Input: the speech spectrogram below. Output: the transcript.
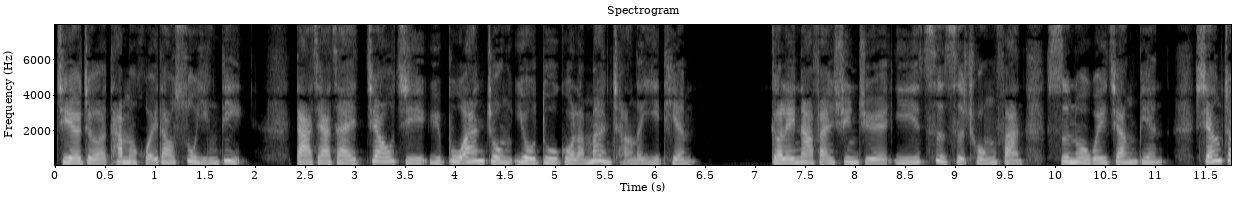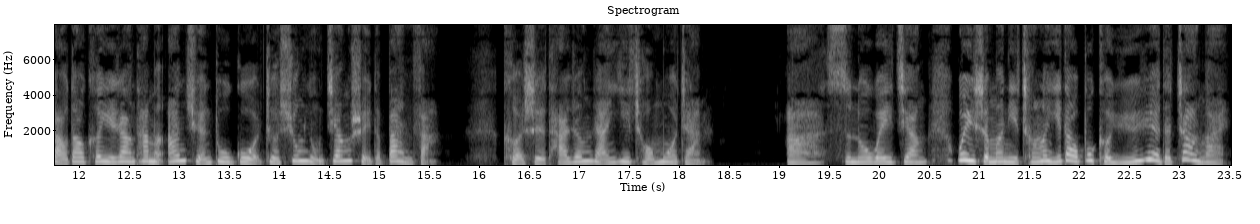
接着，他们回到宿营地。大家在焦急与不安中又度过了漫长的一天。格雷纳凡勋爵一次次重返斯诺威江边，想找到可以让他们安全渡过这汹涌江水的办法。可是他仍然一筹莫展。啊，斯诺威江，为什么你成了一道不可逾越的障碍？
